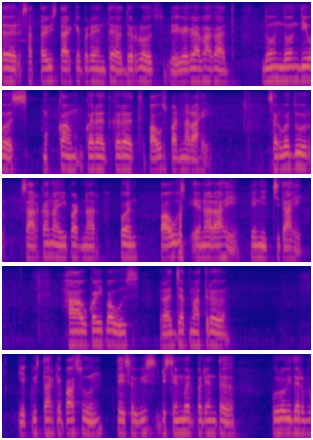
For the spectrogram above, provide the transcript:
तर सत्तावीस तारखेपर्यंत दररोज वेगवेगळ्या भागात दोन दोन दिवस मुक्काम करत करत पाऊस पडणार आहे. सर्वदूर सारखा नाही पडणार पण पाऊस येणार आहे हे निश्चित आहे. हा अवकाळी पाऊस राज्यात मात्र एकवीस तारखेपासून ते सव्वीस डिसेंबरपर्यंत पूर्व विदर्भ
